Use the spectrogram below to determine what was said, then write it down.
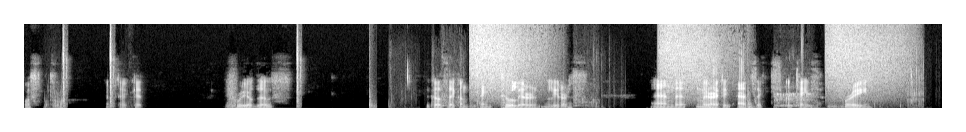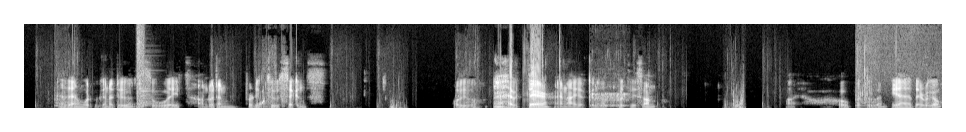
was. Let's get three of those because they contain 2 liter liters and the muriatic acid contains 3. And then what we're gonna do is wait 132 seconds. We will have it there, and you're gonna put this on. I hope I do that. Yeah, there we go.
